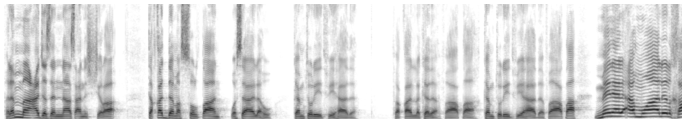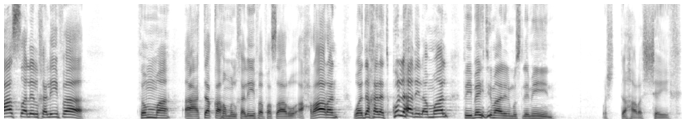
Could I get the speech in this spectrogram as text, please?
فلما عجز الناس عن الشراء تقدم السلطان وسأله كم تريد في هذا؟ فقال كذا. فأعطاه كم تريد في هذا؟ فأعطاه من الأموال الخاصة للخليفة. ثم أعتقهم الخليفة فصاروا أحرارا ودخلت كل هذه الأموال في بيت مال المسلمين. واشتهر الشيخ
